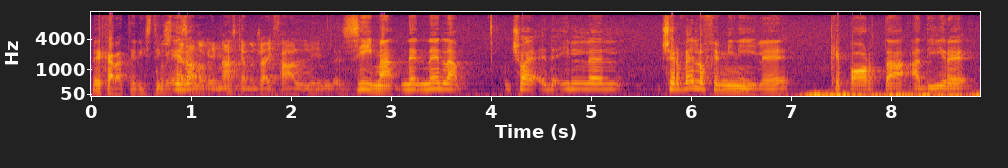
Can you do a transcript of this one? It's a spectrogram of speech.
delle caratteristiche. Considerando Esa- che i maschi hanno già i falli. sì, ma ne- nella, cioè, il, il cervello femminile che porta a dire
